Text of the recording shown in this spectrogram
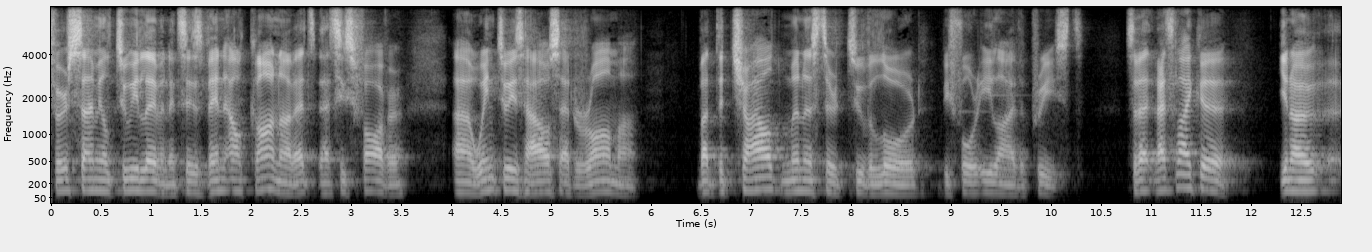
1 Samuel 2.11. It says, Then Elkanah, that's, that's his father, uh, went to his house at Ramah, but the child ministered to the Lord before Eli the priest. So that, that's like a, you know,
